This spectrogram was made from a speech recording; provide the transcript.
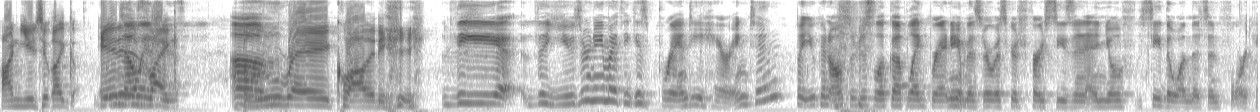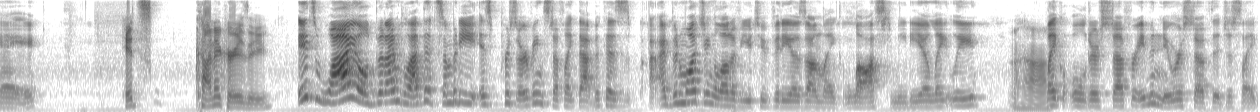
on YouTube, like it is no like issues. Um, Blu-ray quality. The the username I think is Brandy Harrington, but you can also just look up like Brandy and Mr. Whiskers first season, and you'll see the one that's in 4K. it's kind of crazy. It's wild, but I'm glad that somebody is preserving stuff like that because I've been watching a lot of YouTube videos on like lost media lately, Uh-huh. like older stuff or even newer stuff that just like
